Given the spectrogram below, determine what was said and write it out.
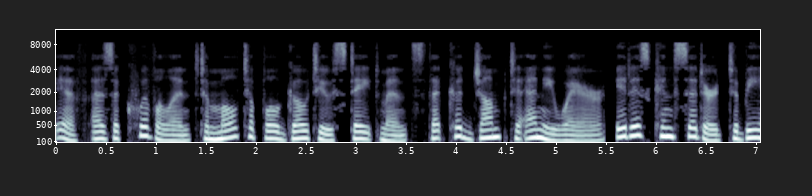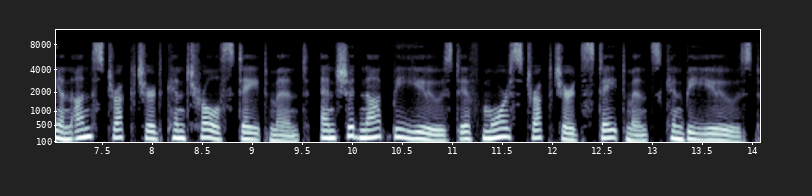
if is equivalent to multiple goto statements that could jump to anywhere, it is considered to be an unstructured control statement, and should not be used if more structured statements can be used.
